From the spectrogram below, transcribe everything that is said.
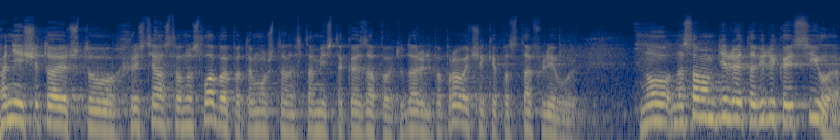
Они считают, что христианство оно слабое, потому что там есть такая заповедь, ударили по правой чеке, подставь левую. Но на самом деле это великая сила.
